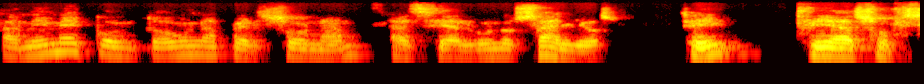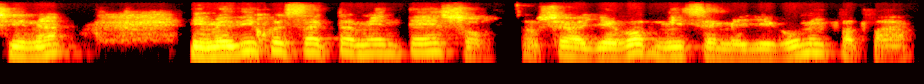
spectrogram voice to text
a mí me contó una persona hace algunos años, ¿sí? Fui a su oficina y me dijo exactamente eso. O sea, llegó, me dice, me llegó mi papá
